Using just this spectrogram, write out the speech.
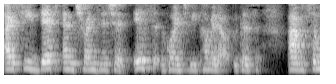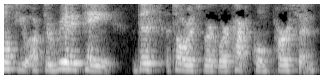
I see debt and transition is going to be coming up because um, some of you have to really pay this Taurus, Virgo, or Capricorn person.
